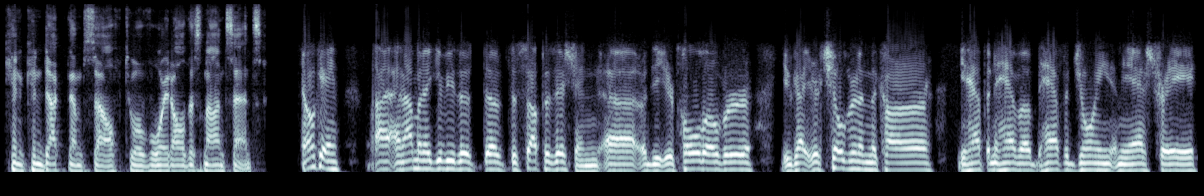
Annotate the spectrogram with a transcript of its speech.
can conduct themselves to avoid all this nonsense. Okay, uh, and I'm going to give you the, the, the supposition uh, that you're pulled over, you've got your children in the car, you happen to have a half a joint in the ashtray,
